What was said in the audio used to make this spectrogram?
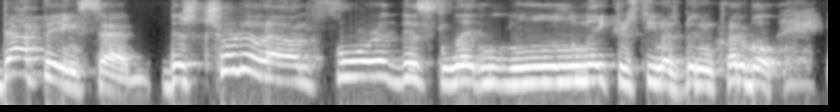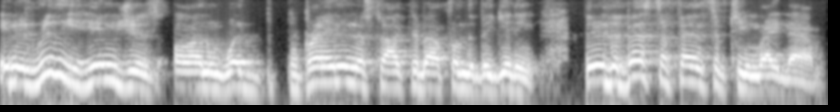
That being said, this turnaround for this Lakers team has been incredible, and it really hinges on what Brandon has talked about from the beginning. They're the best defensive team right now,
